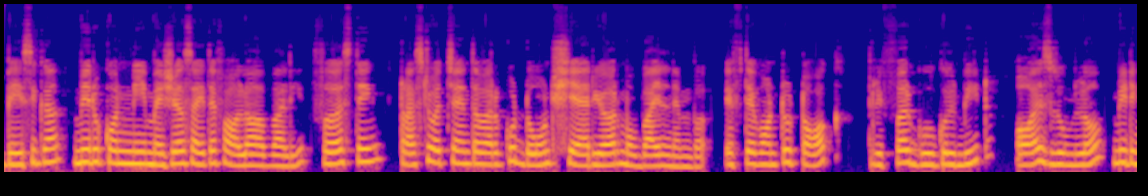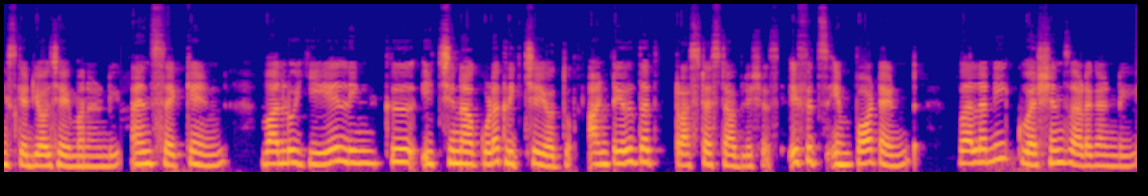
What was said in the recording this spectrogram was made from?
బేసిక్గా మీరు కొన్ని మెజర్స్ అయితే ఫాలో అవ్వాలి. ఫస్ట్ థింగ్ ట్రస్ట్ వచ్చేంత వరకు don't share your mobile number if they want to talk prefer Google meet or జూమ్లో మీటింగ్ స్కెడ్యూల్ చేయమనండి. అండ్ సెకండ్ వాళ్ళు ఏ లింక్ ఇచ్చినా కూడా క్లిక్ చేయొద్దు until the trust establishes if it's important వాళ్ళని క్వశ్చన్స్ అడగండి.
